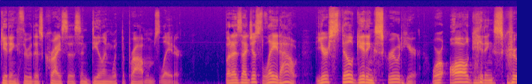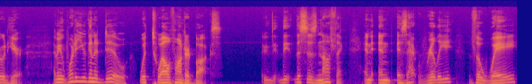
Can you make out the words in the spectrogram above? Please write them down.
getting through this crisis and dealing with the problems later. But as I just laid out, you're still getting screwed here. We're all getting screwed here. I mean, what are you going to do with 1200 bucks? This is nothing. And and is that really the way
